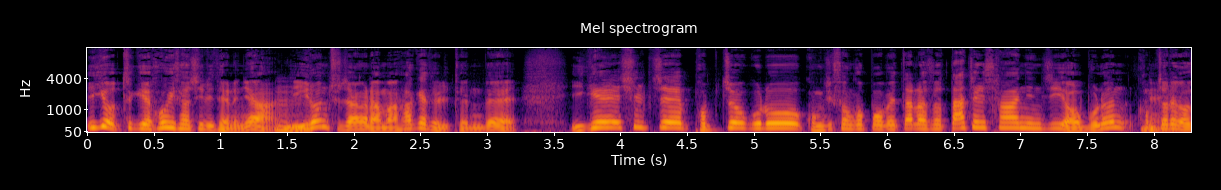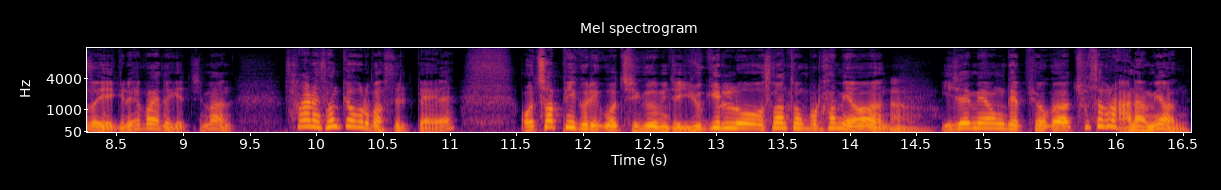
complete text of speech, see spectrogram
이게 어떻게 허위 사실이 되느냐 음. 이런 주장을 아마 하게 될 텐데 이게 실제 법적으로 공직선거법에 따라서 따질 사안인지 여부는 검찰에 네. 가서 얘기를 해봐야 되겠지만 사안의 성격으로 봤을 때 어차피 그리고 지금 이제 6일로 소환 통보를 하면 어. 이재명 대표가 출석을 안 하면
